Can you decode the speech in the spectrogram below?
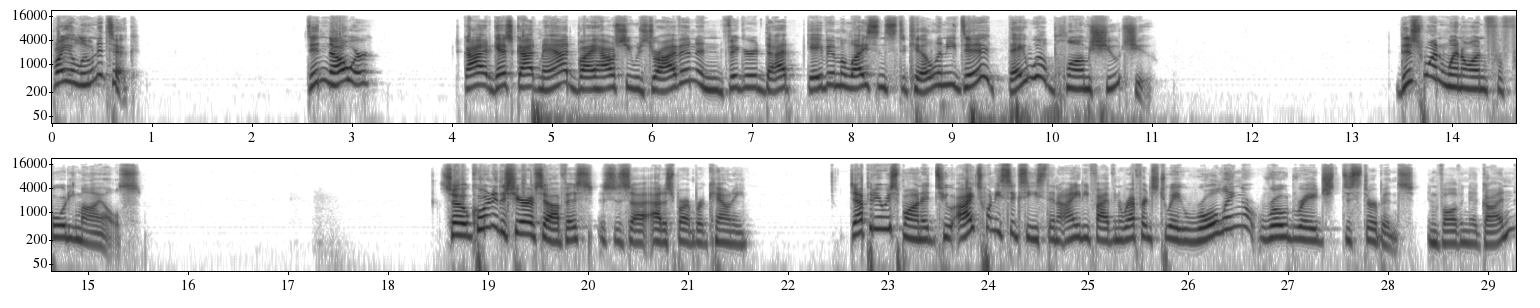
by a lunatic. Didn't know her. Guy, I guess, got mad by how she was driving and figured that gave him a license to kill, and he did. They will plumb shoot you. This one went on for 40 miles. So, according to the sheriff's office, this is uh, out of Spartanburg County, deputy responded to I 26 East and I 85 in reference to a rolling road rage disturbance involving a gun.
